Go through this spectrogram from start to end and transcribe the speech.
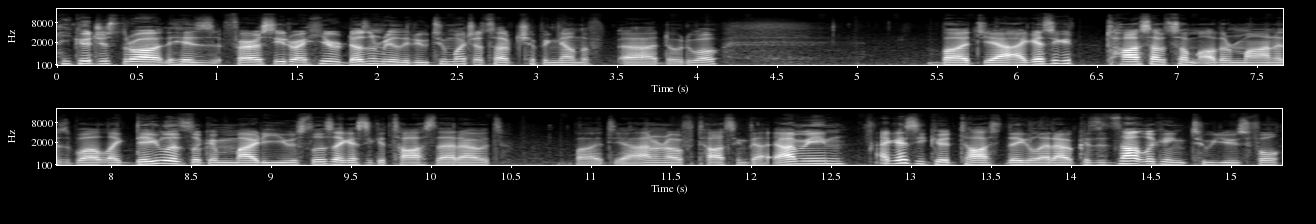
he could just throw out his Ferroseed right here. Doesn't really do too much outside of chipping down the uh, Doduo. But yeah, I guess he could toss out some other Mon as well. Like Diglett's looking mighty useless. I guess he could toss that out. But yeah, I don't know if tossing that. I mean, I guess he could toss Diglett out because it's not looking too useful.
